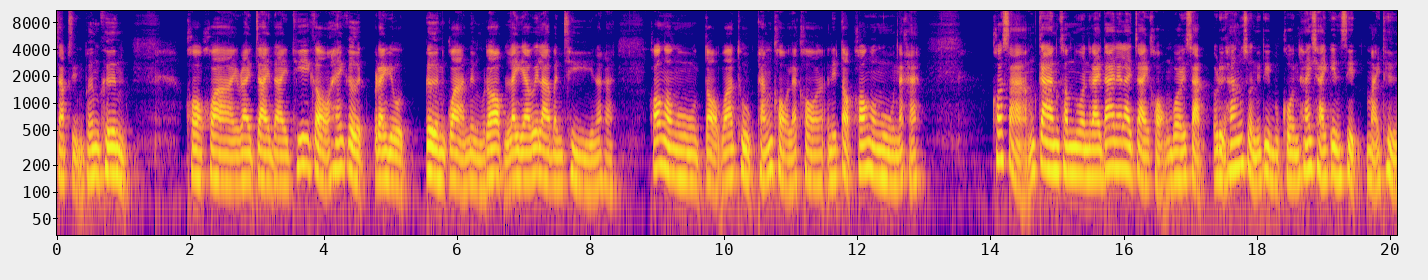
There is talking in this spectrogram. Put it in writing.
ทรัพย์สินเพิ่มขึ้น คอควายรายจ่ายใดที่ก่อให้เกิดประโยชน์เกินกว่า1รอบระยะเวลาบัญชีนะคะ ข้ององูตอบว่าถูกทั้งขอและคอ อันนี้ตอบข้ององูนะคะ ข้อ 3 การคำนวณรายได้และรายจ่ายของบริษัท หรือห้างส่วนนิติบุคคลให้ใช้เกณฑ์สิทธิ์หมายถึง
